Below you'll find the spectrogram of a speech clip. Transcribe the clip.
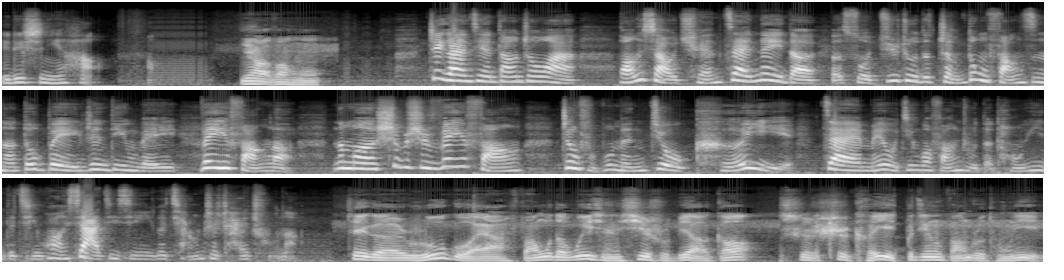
李律师您好，你好，方红。这个案件当中啊。黄小泉在内的所居住的整栋房子呢，都被认定为危房了。那么，是不是危房，政府部门就可以在没有经过房主的同意的情况下进行一个强制拆除呢？这个，如果呀，房屋的危险系数比较高，是是可以不经房主同意，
